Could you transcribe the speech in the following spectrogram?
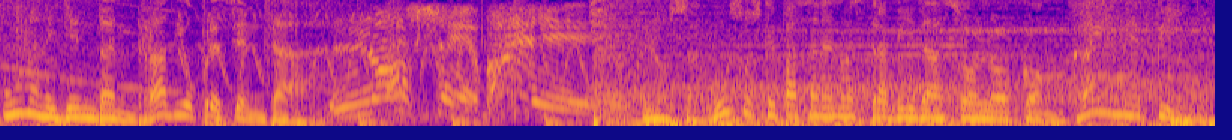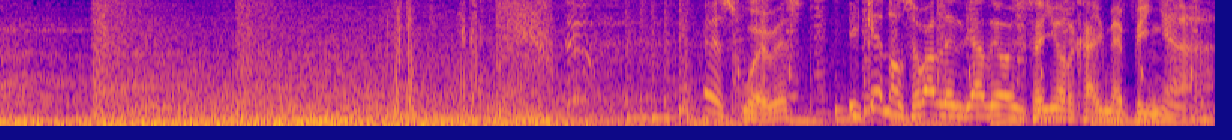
Una leyenda en radio presenta. ¡No se vale! Los abusos que pasan en nuestra vida solo con Jaime Piña. Es jueves. ¿Y qué no se vale el día de hoy, señor Jaime Piña?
